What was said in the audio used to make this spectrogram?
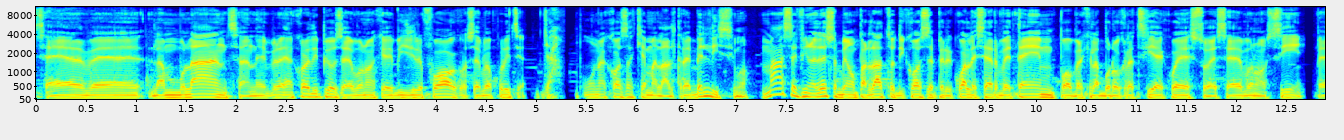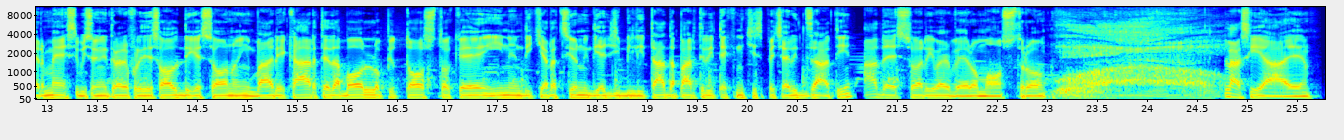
Serve l'ambulanza, ancora di più servono anche i vigili del fuoco, serve la polizia. Già, una cosa chiama l'altra, è bellissimo. Ma se fino adesso abbiamo parlato di cose per le quali serve tempo, perché la burocrazia è questo, e servono, sì, permessi, bisogna tirare fuori dei soldi che sono in varie carte da bollo piuttosto che in dichiarazioni di agibilità da parte di tecnici specializzati, adesso arriva il vero mostro. La SIAE.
